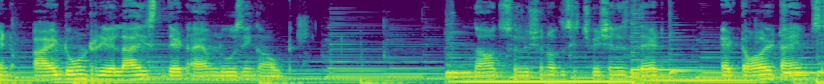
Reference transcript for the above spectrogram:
and I don't realize that I am losing out. Now, the solution of the situation is that at all times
